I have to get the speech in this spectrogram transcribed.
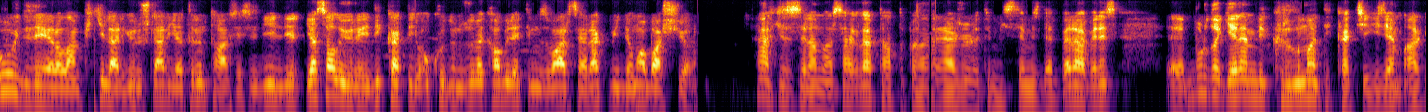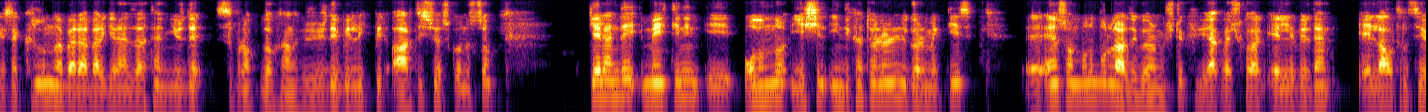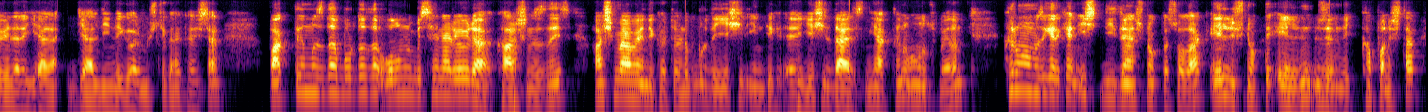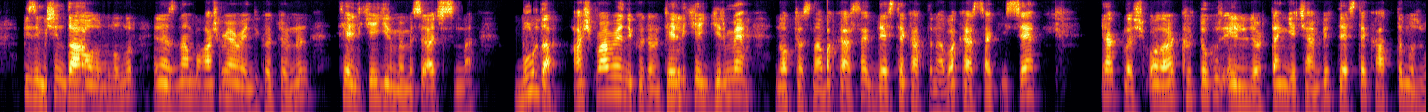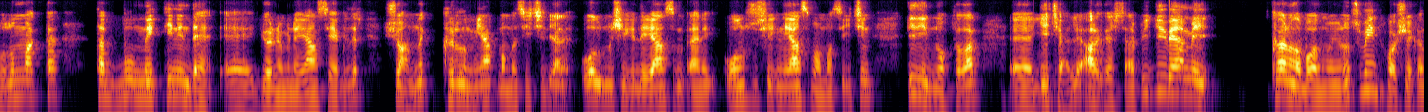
Bu videoda yer alan fikirler, görüşler yatırım tavsiyesi değildir. Yasal yüreği dikkatlice okuduğunuzu ve kabul ettiğinizi varsayarak videoma başlıyorum. Herkese selamlar, saygılar. Tatlı Pınar Enerji Üretim hissemizde beraberiz. Ee, Burada gelen bir kırılıma dikkat çekeceğim. Arkadaşlar kırılımla beraber gelen zaten %0.99, %1'lik bir artış söz konusu. Gelen de Mehdi'nin e, olumlu yeşil indikatörlerini görmekteyiz. E, en son bunu buralarda görmüştük. Yaklaşık olarak 51'den 56'lı seviyelere gel geldiğini görmüştük arkadaşlar. Baktığımızda burada da olumlu bir senaryoyla karşınızdayız. HMV indikatöründe burada yeşil indi e, yeşil dairesini yaktığını unutmayalım. Kırmamamız gereken iç direnç noktası olarak 53.50'nin üzerindeki kapanışlar bizim için daha olumlu olur. En azından bu HMV indikatörünün tehlikeye girmemesi açısından. Burada HMV indikatörünün tehlikeye girme noktasına bakarsak, destek hattına bakarsak ise yaklaşık olarak 49.54'ten geçen bir destek hattımız bulunmakta. Tabi bu MACD'nin de e, görünümüne yansıyabilir. Şu anlık kırılım yapmaması için yani olumlu şekilde yansım yani olumsuz şekilde yansımaması için dediğim noktalar e, geçerli arkadaşlar. Videoyu beğenmeyi, kanala abone olmayı unutmayın. Hoşçakalın.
